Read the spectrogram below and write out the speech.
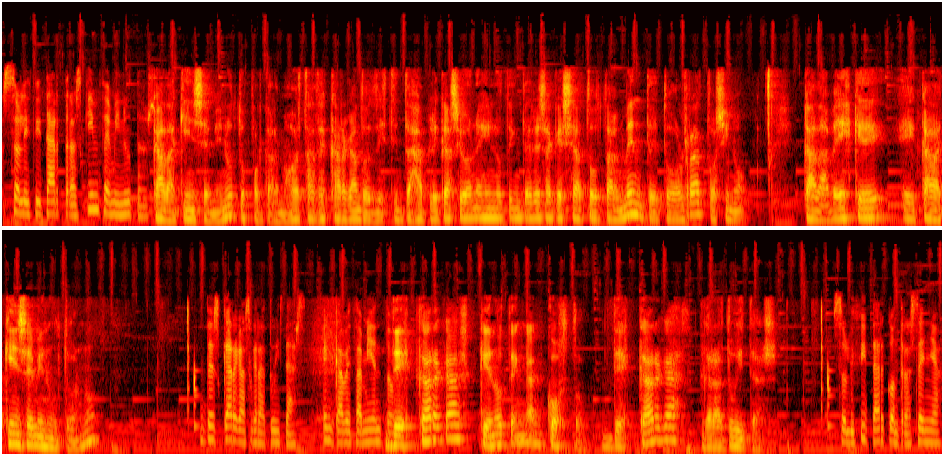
Solicitar tras 15 minutos. cada 15 minutos, porque a lo mejor estás descargando distintas aplicaciones y no te interesa que sea totalmente todo el rato, sino cada vez que, eh, cada 15 minutos, ¿no? Descargas gratuitas. Encabezamiento. Descargas que no tengan costo, descargas gratuitas. Solicitar contraseña.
